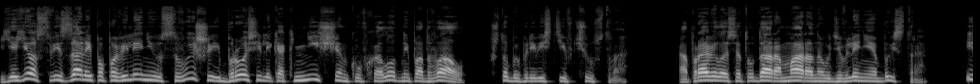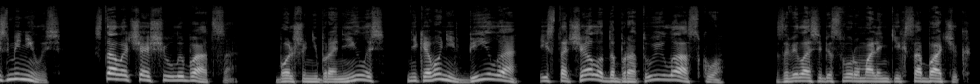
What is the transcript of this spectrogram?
Ее связали по повелению свыше и бросили как нищенку в холодный подвал, чтобы привести в чувство. Оправилась от удара Мара на удивление быстро. Изменилась. Стала чаще улыбаться. Больше не бронилась, никого не била, источала доброту и ласку. Завела себе свору маленьких собачек,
